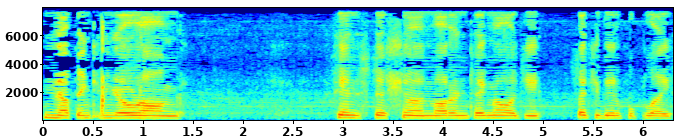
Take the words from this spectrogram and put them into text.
Nothing can go wrong. Kansas Station, modern technology. Such a beautiful place.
